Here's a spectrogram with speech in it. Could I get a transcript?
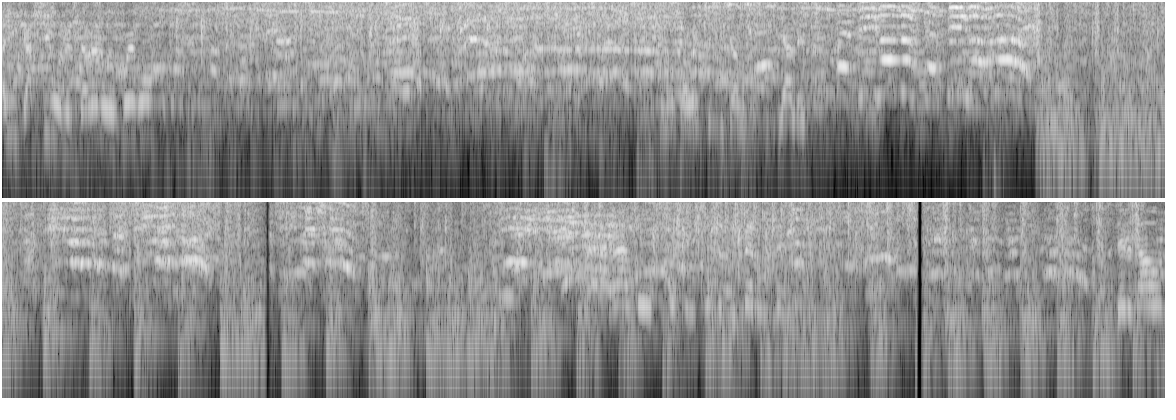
Hay un castigo en el terreno de juego. Vamos a ver qué indican los oficiales. Perro centro. Tercer down.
